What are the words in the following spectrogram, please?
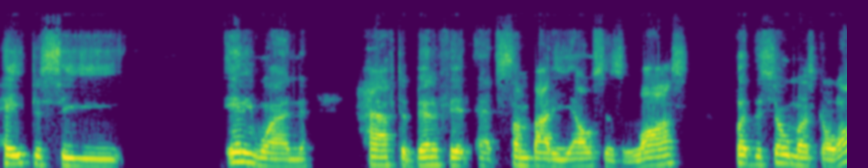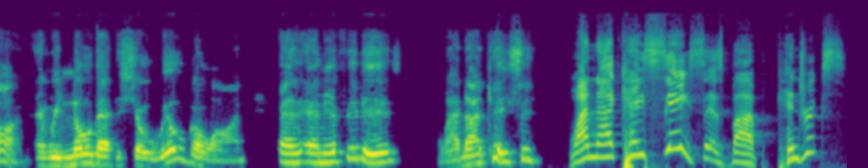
hate to see anyone have to benefit at somebody else's loss, but the show must go on, and we know that the show will go on. And and if it is, why not KC? Why not KC? Says Bob Kendricks.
